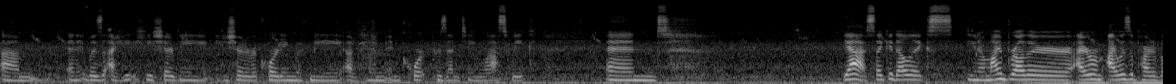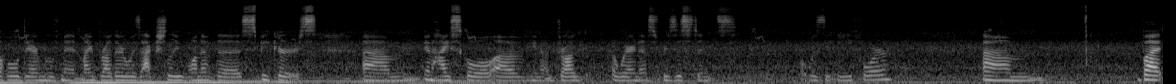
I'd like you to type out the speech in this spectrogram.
Um, and it was I, he shared me he shared a recording with me of him in court presenting last week, and yeah, psychedelics. You know, my brother. I rem, I was a part of the whole Dare movement. My brother was actually one of the speakers um, in high school of you know drug awareness resistance. What was the E for? Um, but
